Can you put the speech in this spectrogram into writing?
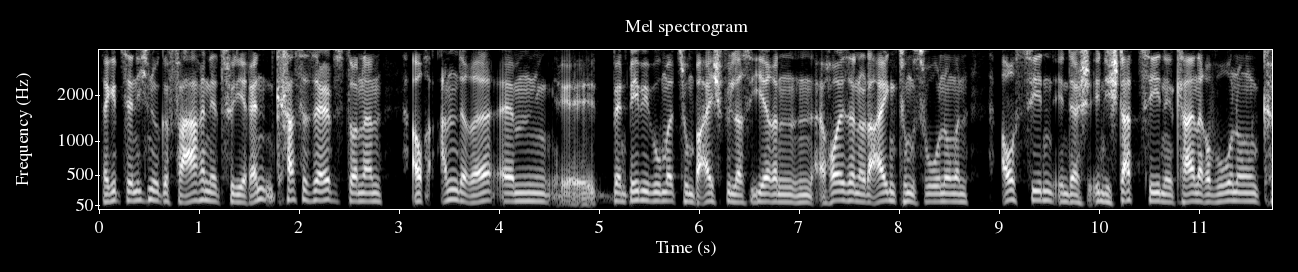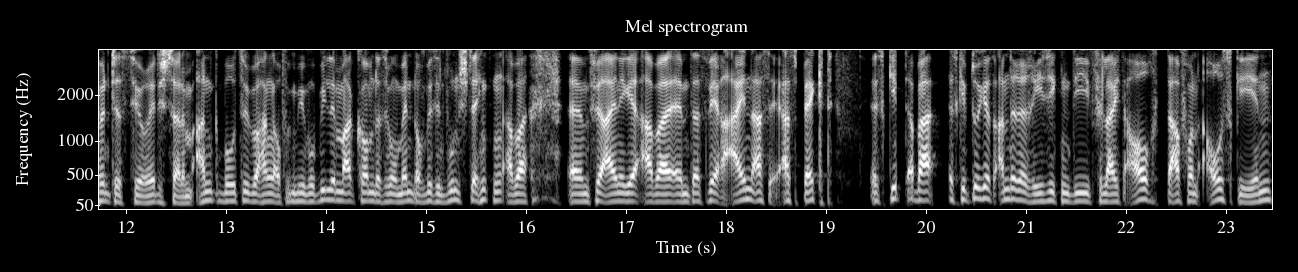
Da gibt es ja nicht nur Gefahren jetzt für die Rentenkasse selbst, sondern auch andere. Ähm, äh, wenn Babyboomer zum Beispiel aus ihren Häusern oder Eigentumswohnungen ausziehen, in, der, in die Stadt ziehen, in kleinere Wohnungen, könnte es theoretisch zu einem Angebotsüberhang auf dem Immobilienmarkt kommen. Das ist im Moment noch ein bisschen Wunschdenken, aber ähm, für einige. Aber ähm, das wäre ein Aspekt. Es gibt aber, es gibt durchaus andere Risiken, die vielleicht auch davon ausgehen.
